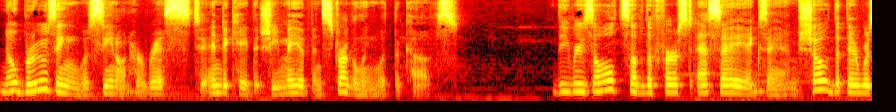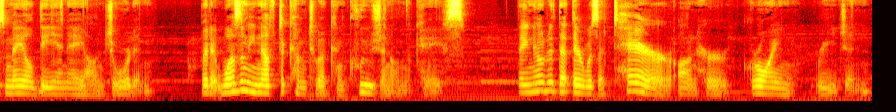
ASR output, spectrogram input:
No bruising was seen on her wrists to indicate that she may have been struggling with the cuffs. The results of the first SA exam showed that there was male DNA on Jorden, but it wasn't enough to come to a conclusion on the case. They noted that there was a tear on her groin region,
